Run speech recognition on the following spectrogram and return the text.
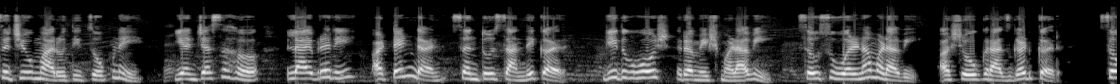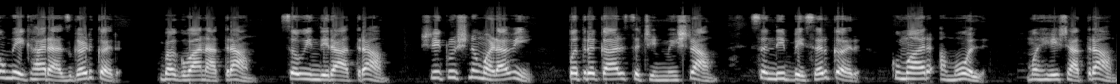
सचिव मारुती चोपणे यांच्यासह लायब्ररी अटेंडंट संतोष चांदेकर गीतघोष रमेश मडावी सौ सुवर्णा मडावी अशोक राजगडकर सौ मेघा राजगडकर भगवान आत्राम सौ इंदिरा आत्राम श्रीकृष्ण मडावी पत्रकार सचिन मेश्राम संदीप बेसरकर कुमार अमोल महेश आत्राम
